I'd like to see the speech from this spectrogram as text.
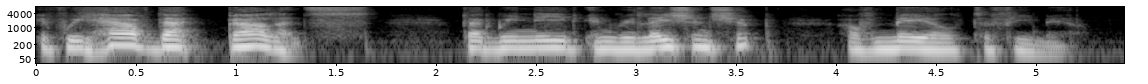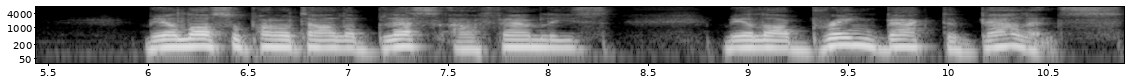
if we have that balance that we need in relationship, of male to female. May Allah subhanahu wa ta'ala bless our families. May Allah bring back the balance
